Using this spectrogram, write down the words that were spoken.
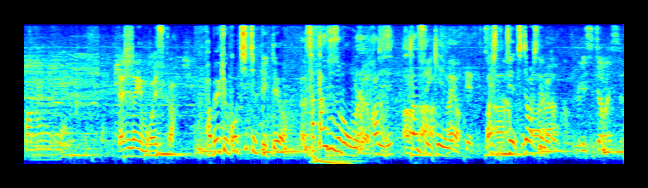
볶음 해보고 야시장에 뭐가 있을까? 바베큐 꼬치집도 있대요. 사탕수수 먹어볼래요? 가서 이- 사탕수수 있긴 있네요. 맛있, 진짜, 진짜 맛있대요. 그게 진짜 맛있어요.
